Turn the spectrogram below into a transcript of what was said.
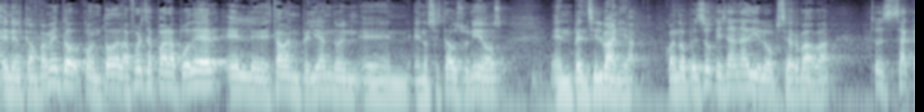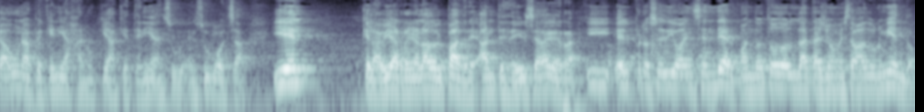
en el campamento con toda la fuerza para poder, él eh, estaban peleando en, los Estados Unidos, en Pensilvania, cuando pensó que ya nadie lo observaba, entonces saca una pequeña Hanukkah que tenía en su, en su bolsa y él, que le había regalado el padre antes de irse a la guerra, y él procedió a encender cuando todo el batallón estaba durmiendo.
